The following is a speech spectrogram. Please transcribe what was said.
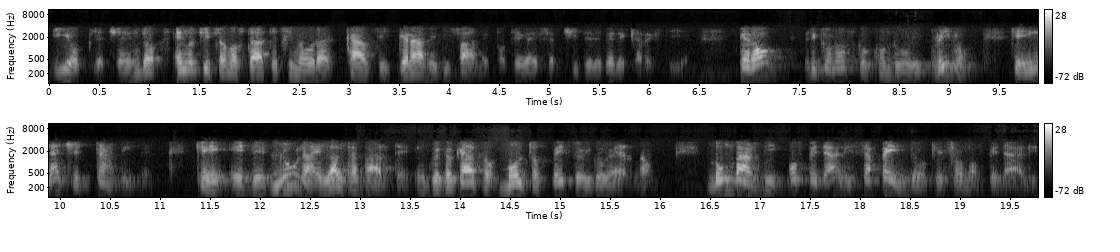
Dio piacendo, e non ci sono stati finora casi gravi di fame, poteva esserci delle vere carestie. Però riconosco con lui, primo, che è inaccettabile che l'una e l'altra parte, in questo caso molto spesso il governo, bombardi ospedali sapendo che sono ospedali.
